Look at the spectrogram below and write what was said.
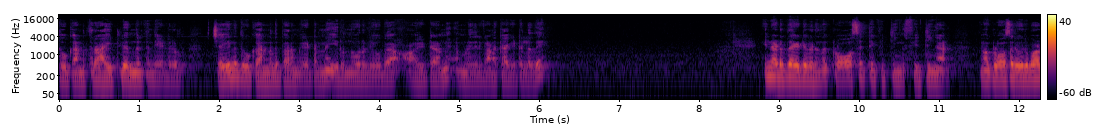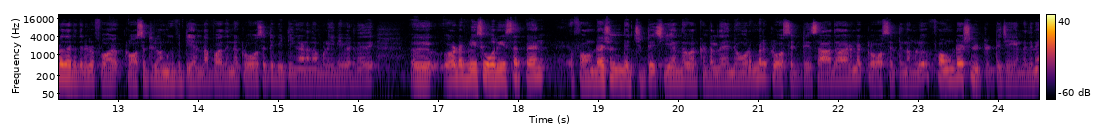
തൂക്കാൻ അത്ര ഹൈറ്റിൽ നിന്നിട്ട് എന്ത് ചെയ്യേണ്ടി വരും? ചെയിൻ തൂക്കാനുള്ളത് പെർ മീറ്ററിന് ഇരുന്നൂറ് രൂപ ആയിട്ടാണ് നമ്മൾ നമ്മളിതിൽ കണക്കാക്കിയിട്ടുള്ളത്. ഇനി അടുത്തായിട്ട് വരുന്നത് ക്ലോസറ്റ് ഫിറ്റിംഗ് ഫിറ്റിംഗ് ആണ്. നമ്മൾ ക്ലോസറ്റ് ഒരുപാട് തരത്തിലുള്ള ക്ലോസറ്റുകൾ നമുക്ക് ഫിറ്റ് ചെയ്യാനുണ്ട്. അപ്പോൾ അതിന്റെ ക്ലോസറ്റ് ഫിറ്റിംഗ് ആണ് നമ്മൾ ഇനി വരുന്നത് ഒ ഡബ്ല്യു സി ഒറീസപ്പാൻ ഫൗണ്ടേഷൻ വെച്ചിട്ട് ചെയ്യുന്ന വർക്ക് ഉണ്ടല്ലോ അതായത് നോർമൽ ക്ലോസറ്റ് സാധാരണ ക്ലോസറ്റ് നമ്മൾ ഫൗണ്ടേഷൻ ഇട്ടിട്ട് ചെയ്യുന്നതിന്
